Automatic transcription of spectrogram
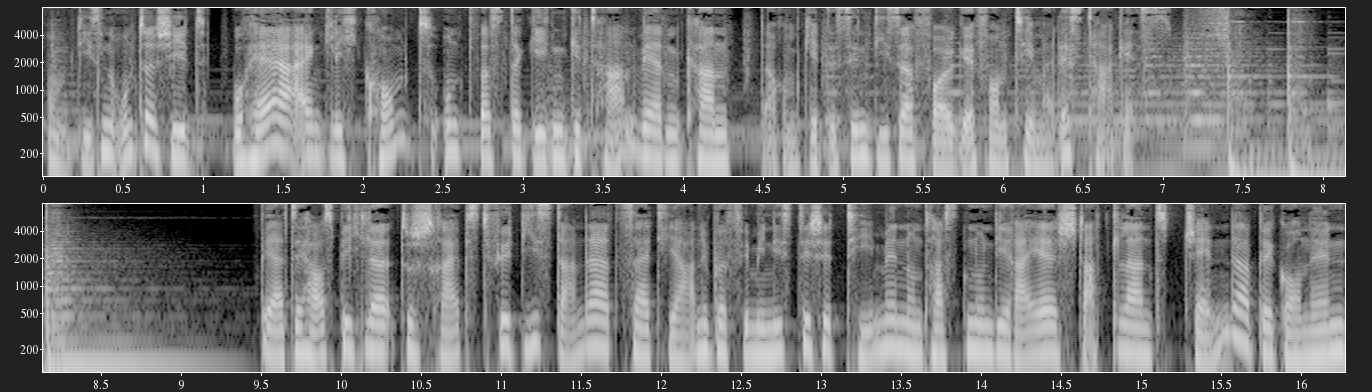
Um diesen Unterschied, woher er eigentlich kommt und was dagegen getan werden kann, darum geht es in dieser Folge von Thema des Tages. Beate Hausbichler, du schreibst für die Standard seit Jahren über feministische Themen und hast nun die Reihe Stadtland Gender begonnen.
